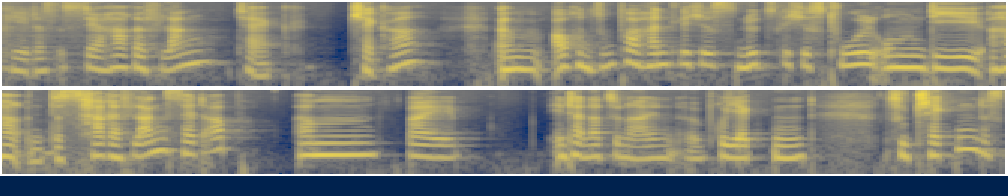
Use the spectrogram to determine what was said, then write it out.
Okay, das ist der href Lang Tag Checker. Ähm, auch ein super handliches, nützliches Tool, um die, das href Lang Setup ähm, bei internationalen äh, Projekten zu checken. Das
